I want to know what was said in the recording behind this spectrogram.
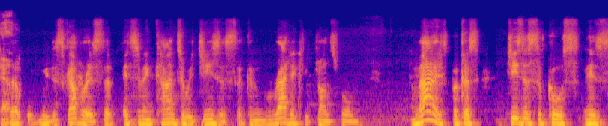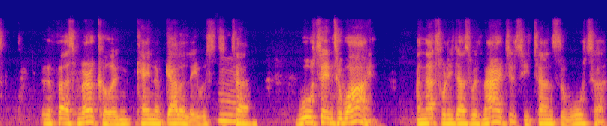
Yeah. that we discover is that it's an encounter with jesus that can radically transform a marriage because jesus of course his the first miracle in Cana of Galilee was to Mm. turn water into wine. And that's what he does with marriages. He turns the water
